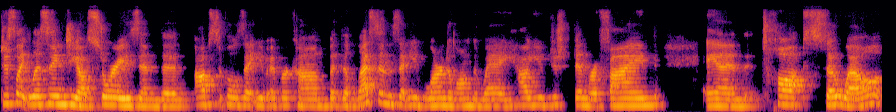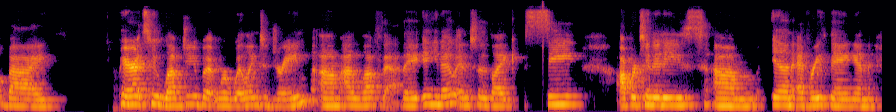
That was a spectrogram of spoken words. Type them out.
just like listening to y'all stories and the obstacles that you've overcome, but the lessons that you've learned along the way, how you've just been refined and taught so well by parents who loved you but were willing to dream. Um, I love that. They, you know, and to like see opportunities um, in everything. And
